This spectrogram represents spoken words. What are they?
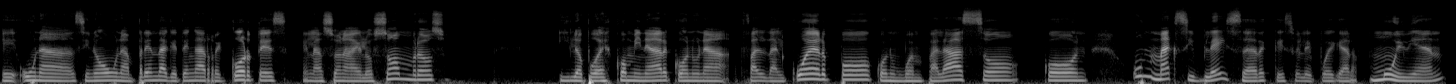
eh, una, sino una prenda que tenga recortes en la zona de los hombros y lo podés combinar con una falda al cuerpo, con un buen palazo, con un maxi blazer, que eso le puede quedar muy bien.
